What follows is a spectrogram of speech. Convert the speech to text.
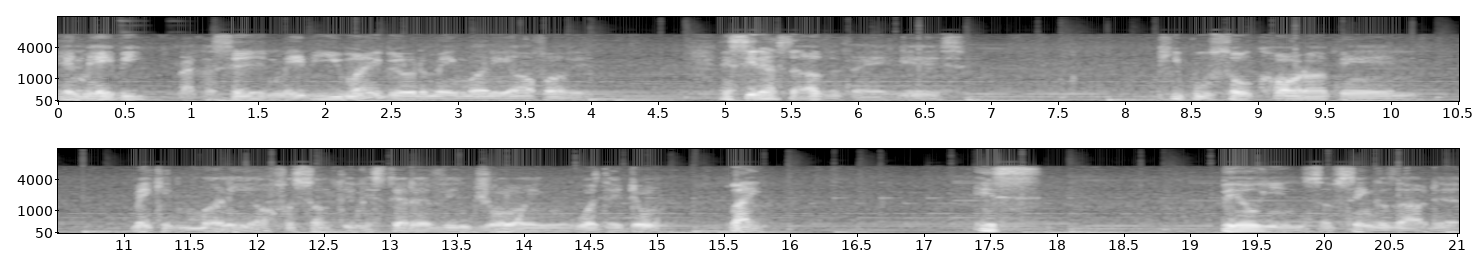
and maybe, like I said, maybe you might be able to make money off of it. And see, that's the other thing is people so caught up in making money off of something instead of enjoying what they're doing. Like, it's billions of singers out there.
